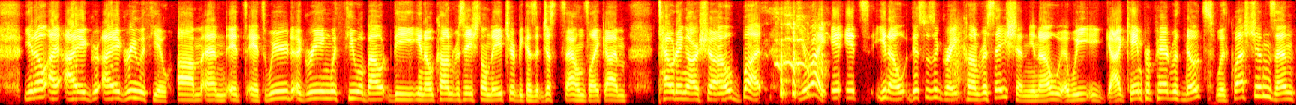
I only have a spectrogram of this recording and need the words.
you know, I I agree, I agree with you. Um, and it's it's weird agreeing with you about the you know conversational nature because it just sounds like I'm touting our show. But you're right. It, it's you know this was a great conversation. You know, we I came prepared with notes with questions, and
